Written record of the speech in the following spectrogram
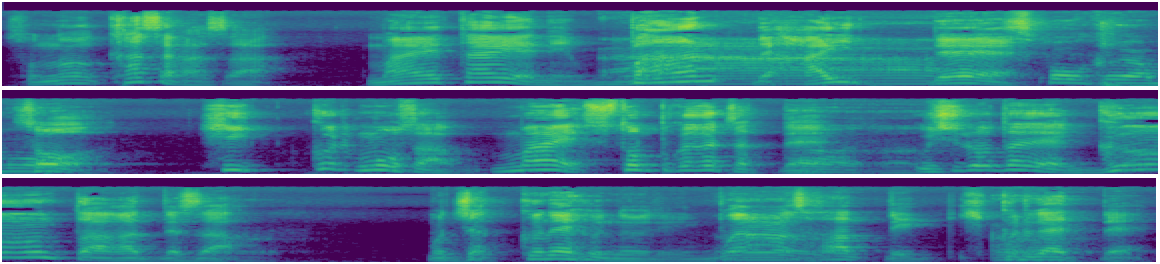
その傘がさ、前タイヤにバンって入って、スポークがもう。そう、ひっくり、もうさ、前ストップかかっちゃって、後ろタイヤがグーンと上がってさ、もうジャックナイフのようにバーン刺さってひっくり返って、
